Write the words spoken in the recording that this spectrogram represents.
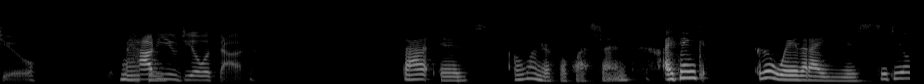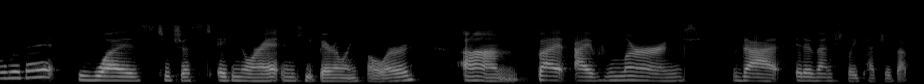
to, mm-hmm. how do mm-hmm. you deal with that? That is a wonderful question. I think the way that I used to deal with it was to just ignore it and keep barreling forward. Um, but I've learned that it eventually catches up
